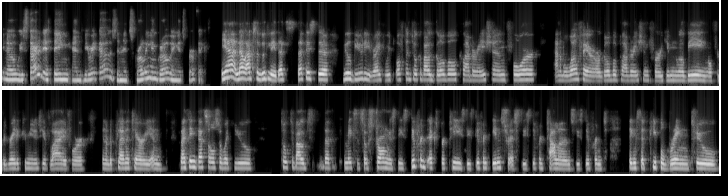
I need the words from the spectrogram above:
you know, we started a thing and here it goes and it's growing and growing. It's perfect. Yeah, no, absolutely. That's that is the real beauty, right? We often talk about global collaboration for animal welfare or global collaboration for human well-being or for the greater community of life or you know the planetary and and I think that's also what you talked about that makes it so strong is these different expertise, these different interests, these different talents, these different things that people bring to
